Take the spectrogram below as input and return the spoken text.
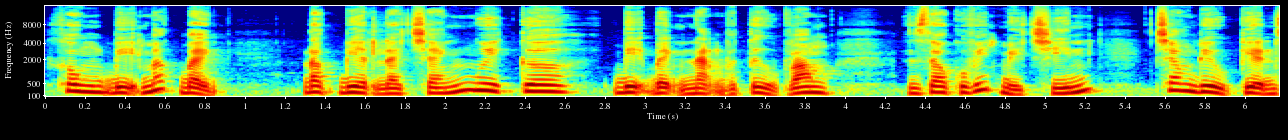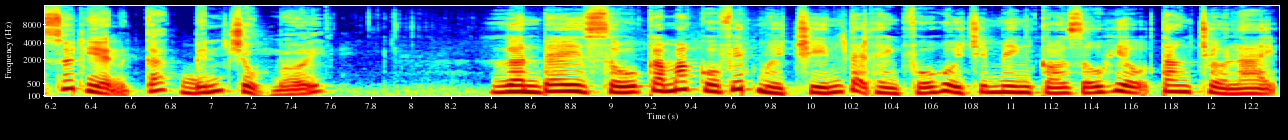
không bị mắc bệnh đặc biệt là tránh nguy cơ bị bệnh nặng và tử vong do COVID-19 trong điều kiện xuất hiện các biến chủng mới. Gần đây, số ca mắc COVID-19 tại thành phố Hồ Chí Minh có dấu hiệu tăng trở lại,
